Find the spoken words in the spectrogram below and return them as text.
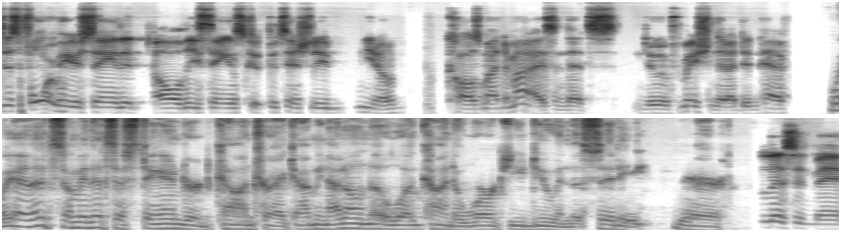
this form here saying that all these things could potentially, you know, cause my demise, and that's new information that I didn't have. Well, yeah, that's. I mean, that's a standard contract. I mean, I don't know what kind of work you do in the city there. Listen, man,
